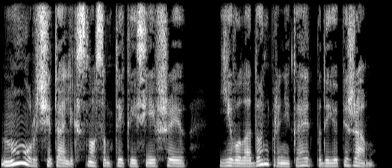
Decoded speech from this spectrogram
Ну, урчит Алекс, носом тыкаясь ей в шею. Его ладонь проникает под ее пижаму.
